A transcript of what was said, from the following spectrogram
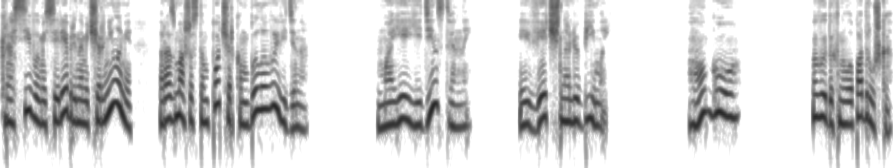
красивыми серебряными чернилами размашистым почерком было выведено «Моей единственной и вечно любимой». «Ого!» — выдохнула подружка.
